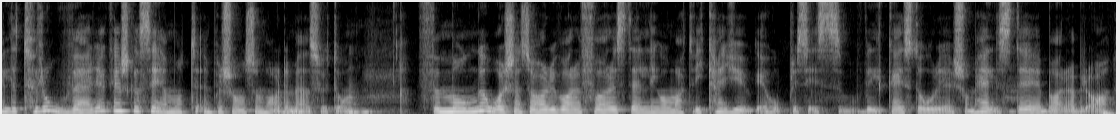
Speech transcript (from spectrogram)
eller trovärdiga kanske ska säga mot en person som har demenssjukdom. För många år sedan så har det varit en föreställning om att vi kan ljuga ihop precis vilka historier som helst. Det är bara bra.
